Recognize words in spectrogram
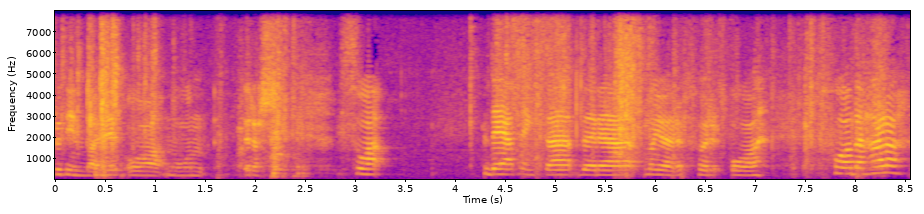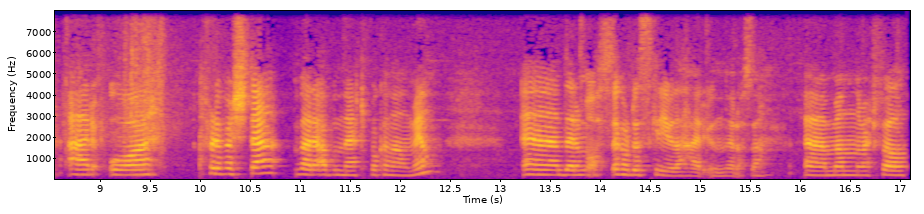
proteinbarer og noen rush. Så det jeg tenkte dere må gjøre for å få det her da, er å for det første være abonnert på kanalen min. Eh, dere må også, jeg kommer til å skrive det her under også, eh, men i hvert fall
